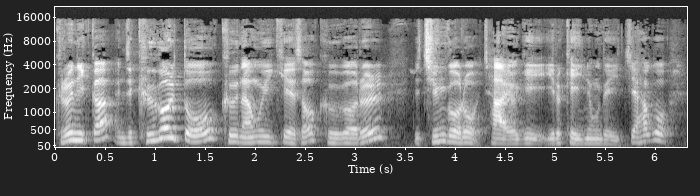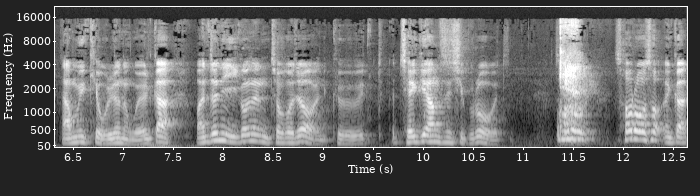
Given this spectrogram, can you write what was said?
그러니까 이제 그걸 또 그 나무위키에서 그거를 증거로 자 여기 이렇게 인용돼 있지 하고 나무위키에 올려놓은 거예요. 그러니까 완전히 이거는 저거죠. 그 재규 함수식으로 서로 서로 서, 그러니까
